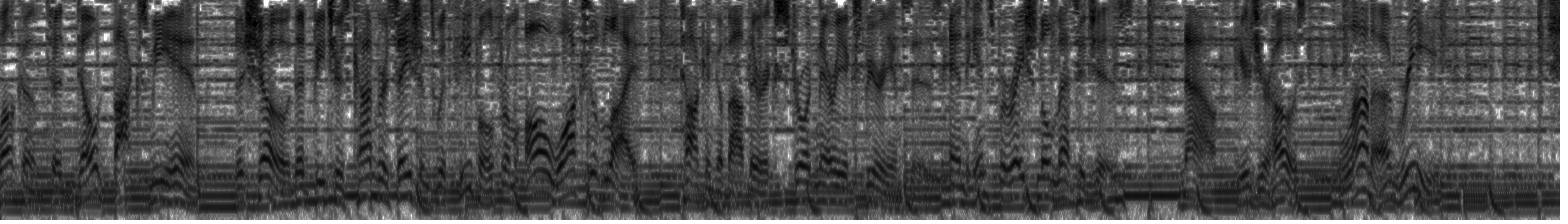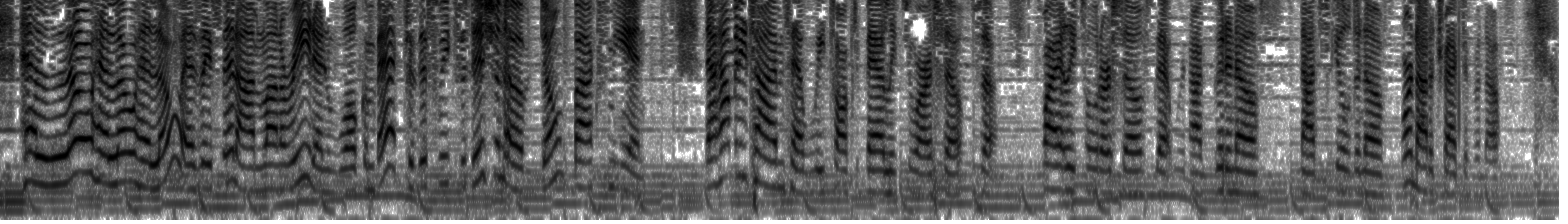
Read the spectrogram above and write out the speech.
Welcome to Don't Box Me In, the show that features conversations with people from all walks of life, talking about their extraordinary experiences and inspirational messages. Now, here's your host, Lana Reed. Hello, hello, hello. As I said, I'm Lana Reed, and welcome back to this week's edition of Don't Box Me In. Now, how many times have we talked badly to ourselves, uh, quietly told ourselves that we're not good enough, not skilled enough, or not attractive enough.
